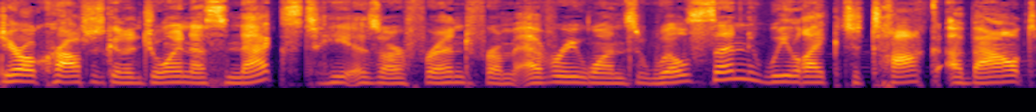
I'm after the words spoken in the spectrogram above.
Daryl Crouch is going to join us next. He is our friend from Everyone's Wilson. We like to talk about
